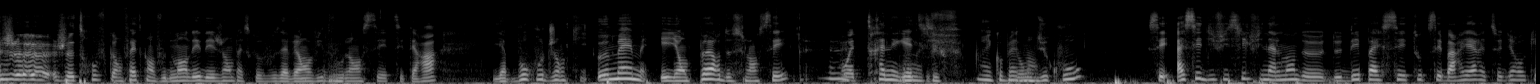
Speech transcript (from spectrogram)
je, je trouve qu'en fait, quand vous demandez des gens parce que vous avez envie de vous lancer, etc., il y a beaucoup de gens qui eux-mêmes, ayant peur de se lancer, vont être très négatifs. Oui, complètement. Donc du coup, c'est assez difficile finalement de, de dépasser toutes ces barrières et de se dire, ok,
